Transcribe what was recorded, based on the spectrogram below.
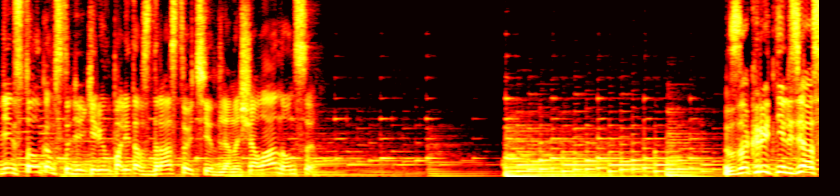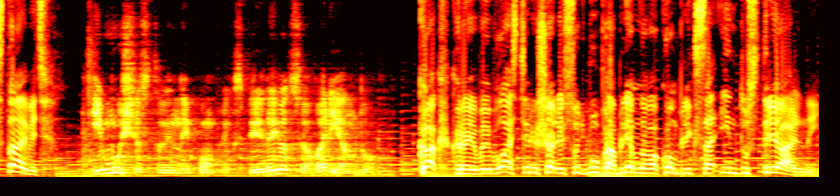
Это «День с толком» в студии Кирилл Политов. Здравствуйте. Для начала анонсы. Закрыть нельзя оставить. Имущественный комплекс передается в аренду. Как краевые власти решали судьбу проблемного комплекса «Индустриальный»?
